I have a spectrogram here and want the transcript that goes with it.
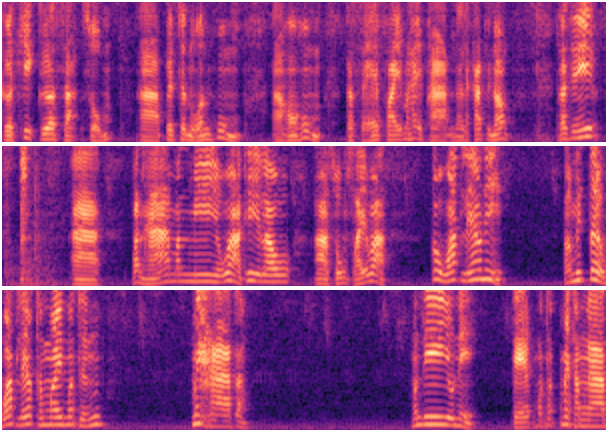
เกิดขี้เกลือสะสมอ่าเป็นฉนวนหุ้มอ่าห่อหุ้มกระแสไฟไม่ให้ผ่านนั่นแหละครับพี่น้องแล้วทีนี้ อ่าปัญหามันมีอยู่ว่าที่เราอ่าสงสัยว่าก็วัดแล้วนี่ เอามิเตอร์วัดแล้วทำไมมันถึงไม่ขาดอะ มันดีอยู่นี่ แต่มันไม่ทำงาน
